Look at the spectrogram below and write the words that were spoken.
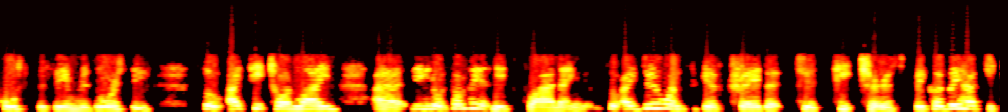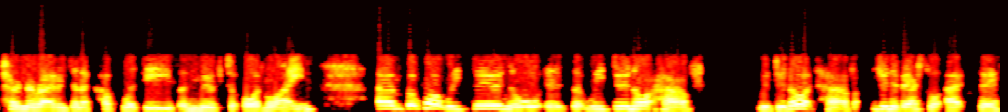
post the same resources. So I teach online. Uh, you know, it's something that needs planning. So I do want to give credit to teachers because they had to turn around in a couple of days and move to online. Um, but what we do know is that we do not have we do not have universal access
